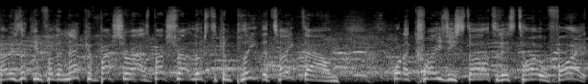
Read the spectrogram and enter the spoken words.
Now he's looking for the neck of Basharat as Basharat looks to complete the takedown. What a crazy start to this title fight.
